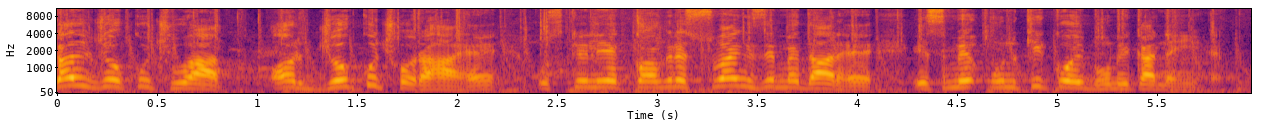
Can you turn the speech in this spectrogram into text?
कल जो कुछ हुआ और जो कुछ हो रहा है उसके लिए कांग्रेस स्वयं जिम्मेदार है इसमें उनकी कोई भूमिका नहीं है।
